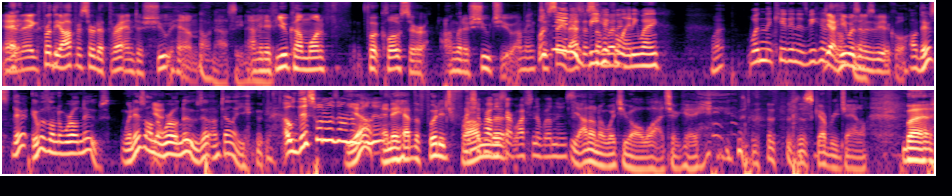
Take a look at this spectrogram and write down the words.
and like, for the officer to threaten to shoot him. oh no, see now. I mean, if you come one f- foot closer, I'm going to shoot you. I mean, just Wasn't say he in that his to vehicle somebody. anyway? What? Wasn't the kid in his vehicle? Yeah, he was in his vehicle. oh, there's there. It was on the world news. When it's on Yeah. the world news, I'm telling you. Oh, this one was on the yeah, World News. and they have the footage from I should probably the. start watching the World News. Yeah, I don't know what you all watch, okay? the Discovery Channel. But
